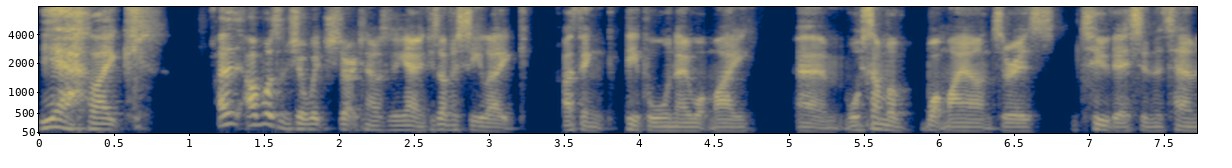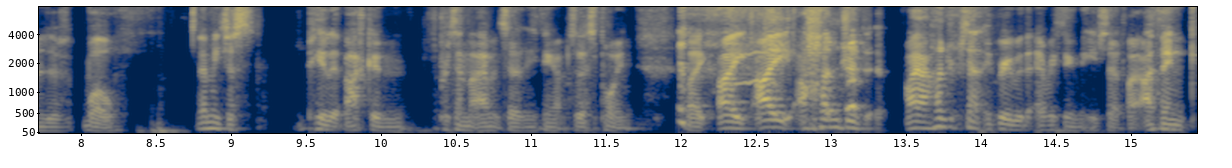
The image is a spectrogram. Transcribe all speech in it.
yeah like i, I wasn't sure which direction i was going to go because obviously like i think people will know what my um well some of what my answer is to this in the terms of well let me just peel it back and pretend I haven't said anything up to this point. Like I, I, hundred, I hundred percent agree with everything that you said. Like I think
